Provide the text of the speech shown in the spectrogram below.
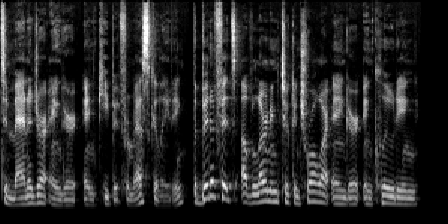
to manage our anger and keep it from escalating. The benefits of learning to control our anger, including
